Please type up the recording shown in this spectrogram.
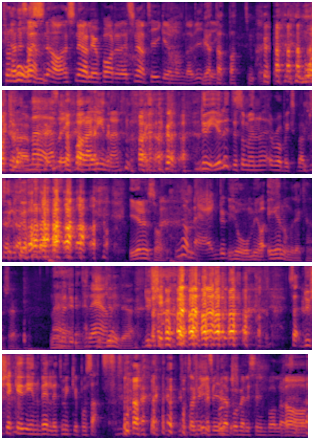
Från jag H&M. Snö, ja, en snöleopard eller en snötiger eller något där. Vit Vi har tiger. tappat... Mårten alltså, jag gick bara linne. Du är ju lite som en aerobicsbög. Du skulle kunna vara. Är det så? Men nej, du, Jo, men jag är nog det kanske. Nej, Men du tränar. tycker ni det? du, check... så här, du checkar ju in väldigt mycket på Sats. Får ta mycket bilar på medicinbollar och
